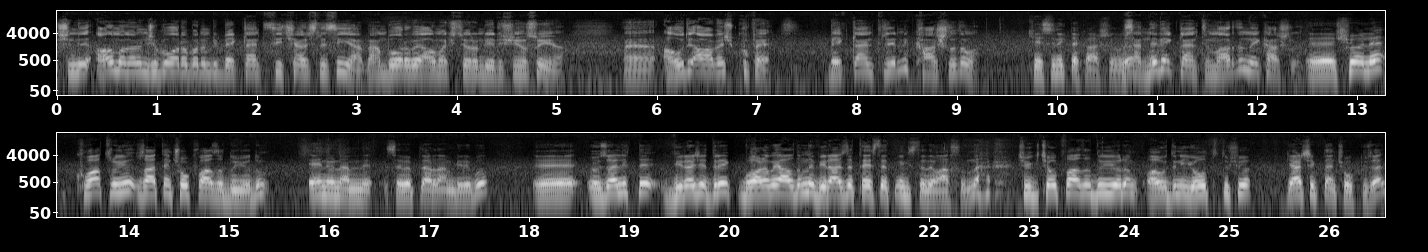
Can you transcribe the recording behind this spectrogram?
şimdi almadan önce bu arabanın bir beklentisi içerisindesin ya. Ben bu arabayı almak istiyorum diye düşünüyorsun ya. Ee, Audi A5 Coupe beklentilerini karşıladı mı? Kesinlikle karşılığı. Mesela ne beklentin vardı ne karşıladı? Ee, şöyle Quattro'yu zaten çok fazla duyuyordum. En önemli sebeplerden biri bu. Ee, özellikle viraja direkt bu arabayı aldığımda virajda test etmek istedim aslında. Çünkü çok fazla duyuyorum. Audi'nin yol tutuşu gerçekten çok güzel.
